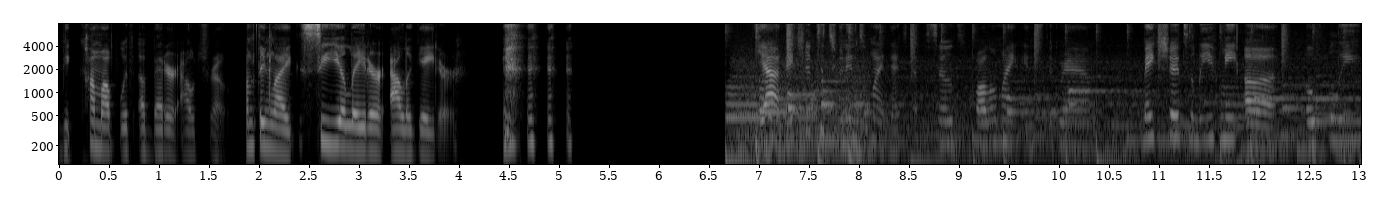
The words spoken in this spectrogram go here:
be, come up with a better outro. Something like see you later alligator. yeah, make sure to tune into my next episodes. Follow my Instagram. Make sure to leave me a hopefully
